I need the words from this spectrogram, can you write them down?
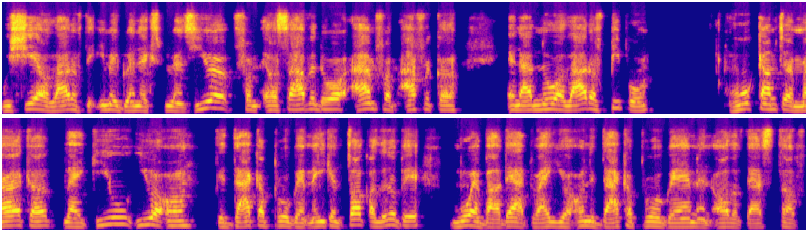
We share a lot of the immigrant experience. You're from El Salvador. I'm from Africa, and I know a lot of people who come to America. Like you, you are on the DACA program, and you can talk a little bit more about that, right? You're on the DACA program and all of that stuff.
